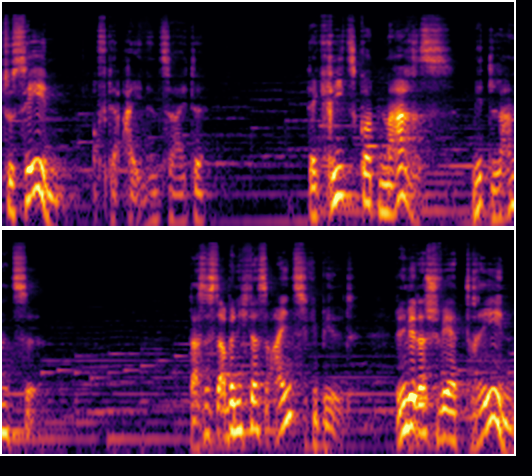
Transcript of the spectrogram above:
Zu sehen auf der einen Seite der Kriegsgott Mars mit Lanze. Das ist aber nicht das einzige Bild. Wenn wir das Schwert drehen,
